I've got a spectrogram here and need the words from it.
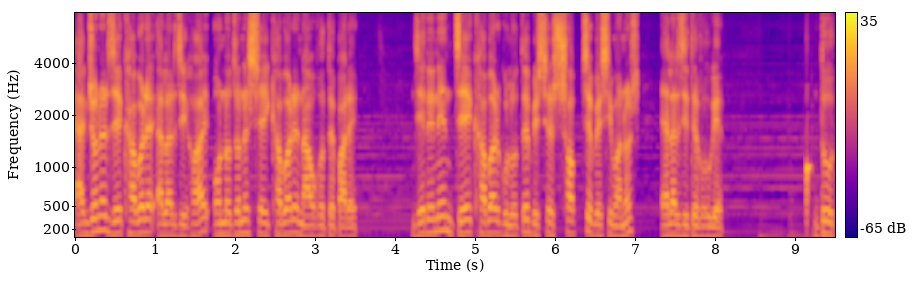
একজনের যে খাবারে অ্যালার্জি হয়, অন্যজনের সেই খাবারে নাও হতে পারে। জেনে নিন যে খাবারগুলোতে বিশ্বের সবচেয়ে বেশি মানুষ অ্যালার্জিতে ভোগে। দুধ।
